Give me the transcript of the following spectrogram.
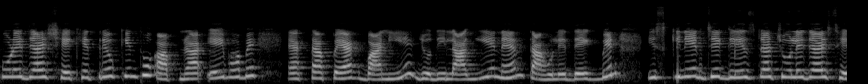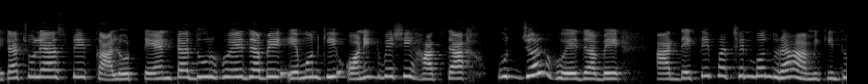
পড়ে যায়। সেক্ষেত্রেও কিন্তু আপনারা এইভাবে একটা প্যাক বানিয়ে যদি লাগিয়ে নেন, তাহলে দেখবেন স্কিনের যে গ্লেজটা চলে যায়, সেটা চলে আসবে, কালো ট্যানটা দূর হয়ে যাবে, এমনকি অনেক বেশি হাতটা উজ্জ্বল হয়ে যাবে। আর দেখতেই পাচ্ছেন বন্ধুরা, আমি কিন্তু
